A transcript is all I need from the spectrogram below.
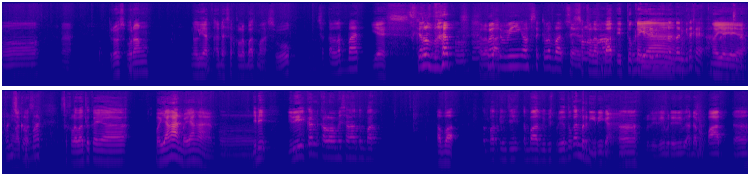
oh Terus orang ngelihat ada sekelebat masuk. sekelebat Yes. sekelebat what Sekelebat. the meaning of sekelebat saya Sekelebat itu mungkin kayak penonton kita kayak Oh, iya, iya, iya. apa nih sekelebat sekelebat tuh kayak bayangan, bayangan. Oh. Jadi jadi kan kalau misalnya tempat apa tempat kencing tempat pipis pria itu kan berdiri kan. Ah. Berdiri berdiri ada empat. Ah.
